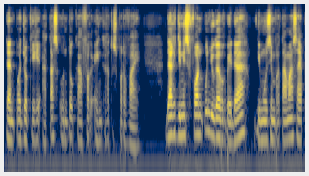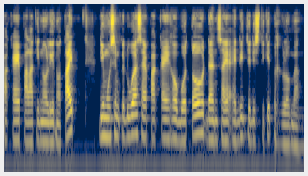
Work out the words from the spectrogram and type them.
dan pojok kiri atas untuk cover Anchor atau Spotify. Dari jenis font pun juga berbeda. Di musim pertama saya pakai Palatino Linotype, di musim kedua saya pakai Roboto dan saya edit jadi sedikit bergelombang.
